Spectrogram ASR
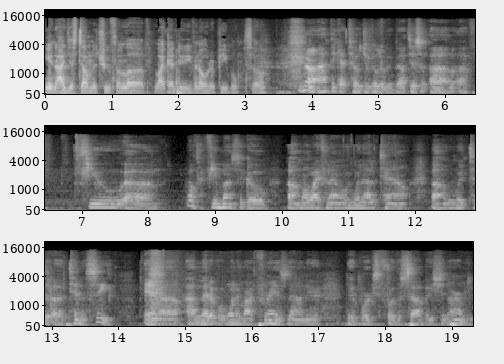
You know, I just tell them the truth and love, like I do even older people. So, You know, I think I told you a little bit about this uh, a few, um well, a few months ago. Uh, my wife and I, when we went out of town, uh, we went to uh, Tennessee, and uh, I met up with one of my friends down there that works for the Salvation Army,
